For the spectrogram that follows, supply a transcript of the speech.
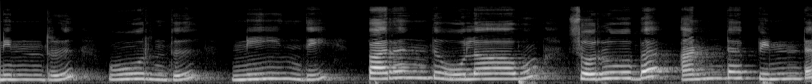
நின்று ஊர்ந்து நீந்தி பரந்து உலாவும் சொரூப அண்ட பிண்ட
